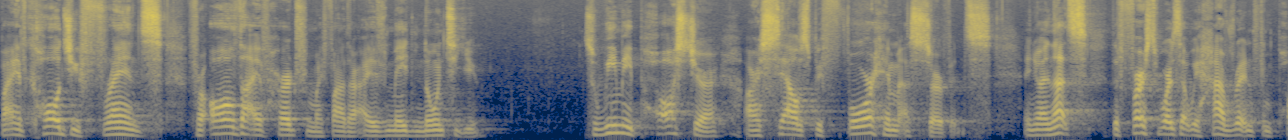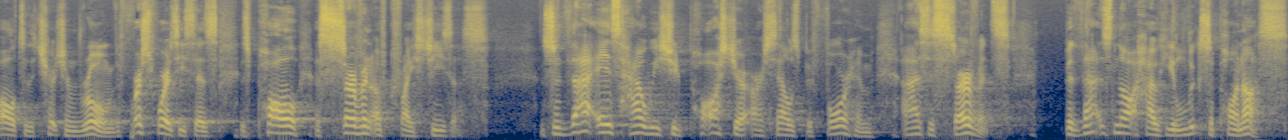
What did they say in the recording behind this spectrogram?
But I have called you friends, for all that I have heard from my Father I have made known to you. So we may posture ourselves before him as servants. And, you know, and that's the first words that we have written from Paul to the church in Rome. The first words he says is Paul, a servant of Christ Jesus. So that is how we should posture ourselves before him as his servants. But that's not how he looks upon us.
